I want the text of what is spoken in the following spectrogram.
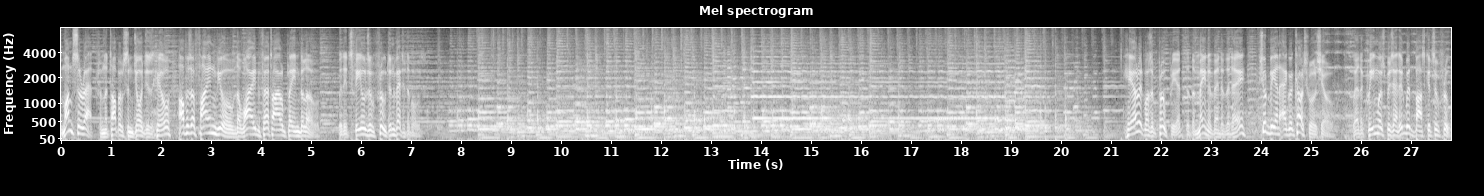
Montserrat from the top of St. George's Hill offers a fine view of the wide, fertile plain below, with its fields of fruit and vegetables. Here it was appropriate that the main event of the day should be an agricultural show, where the Queen was presented with baskets of fruit.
